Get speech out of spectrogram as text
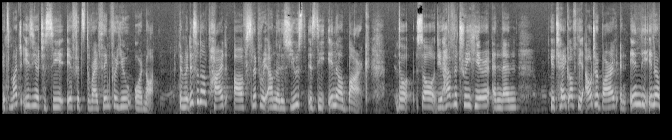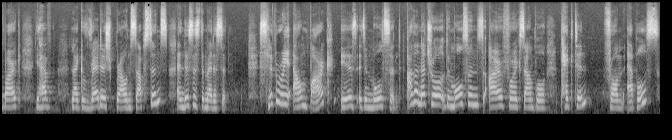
it's much easier to see if it's the right thing for you or not. The medicinal part of slippery elm that is used is the inner bark. So you have the tree here and then you take off the outer bark and in the inner bark you have like a reddish brown substance and this is the medicine. Slippery elm bark is a demulcent. Other natural demulcents are, for example, pectin from apples.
